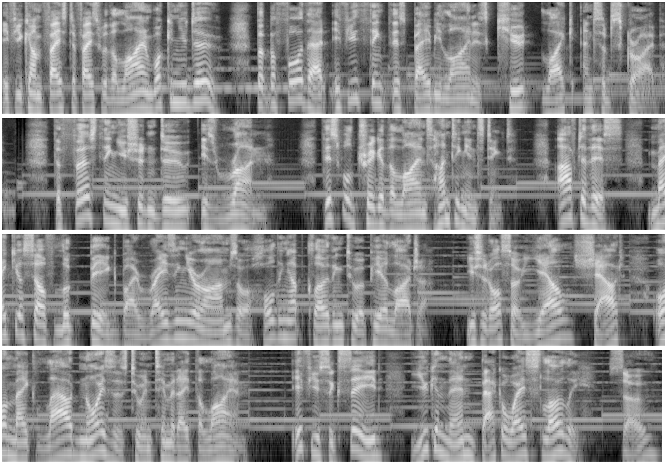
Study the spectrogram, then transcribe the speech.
If you come face to face with a lion, what can you do? But before that, if you think this baby lion is cute, like and subscribe. The first thing you shouldn't do is run. This will trigger the lion's hunting instinct. After this, make yourself look big by raising your arms or holding up clothing to appear larger. You should also yell, shout, or make loud noises to intimidate the lion. If you succeed, you can then back away slowly. So,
